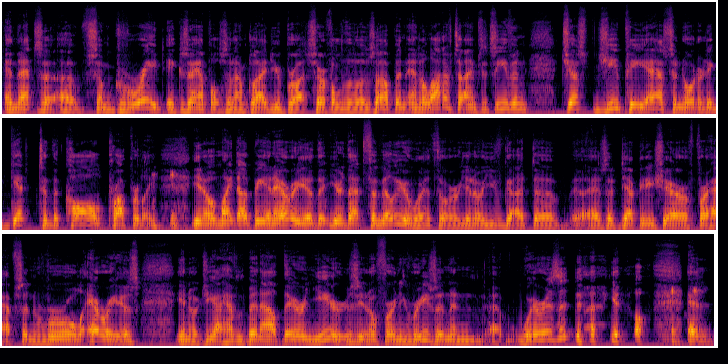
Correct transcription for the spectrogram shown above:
And that's uh, uh, some great examples, and I'm glad you brought several of those up. And, and a lot of times it's even just GPS in order to get to the call properly. you know, it might not be an area that you're that familiar with, or, you know, you've got, uh, as a deputy sheriff, perhaps in rural areas, you know, gee, I haven't been out there in years, you know, for any reason, and uh, where is it? you know, and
